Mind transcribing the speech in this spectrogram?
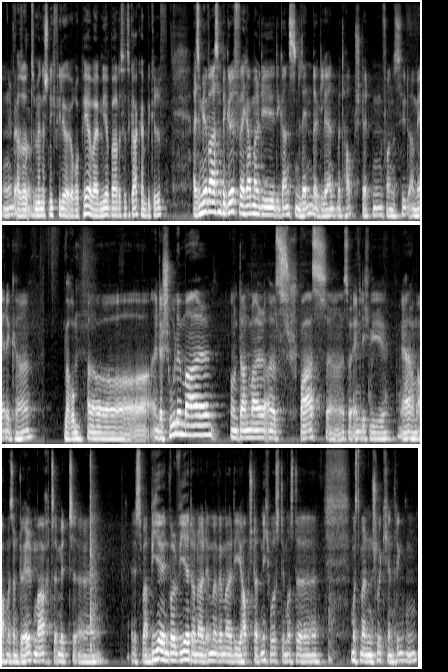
Nee, wär Also cool. zumindest nicht viele Europäer, weil mir war das jetzt gar kein Begriff. Also mir war es ein Begriff, weil ich habe mal die, die ganzen Länder gelernt mit Hauptstädten von Südamerika. Warum? Äh, in der Schule mal und dann mal als Spaß, äh, so ähnlich wie, ja, haben auch mal so ein Duell gemacht mit äh, es war Bier involviert und halt immer, wenn man die Hauptstadt nicht wusste, musste, musste man ein Schlückchen trinken.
